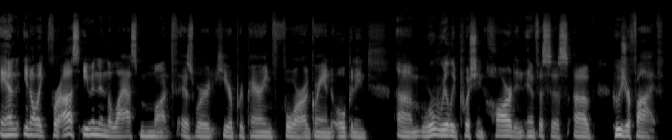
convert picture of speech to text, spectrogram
and you know, like for us, even in the last month, as we're here preparing for our grand opening, um, we're really pushing hard an emphasis of who's your five,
